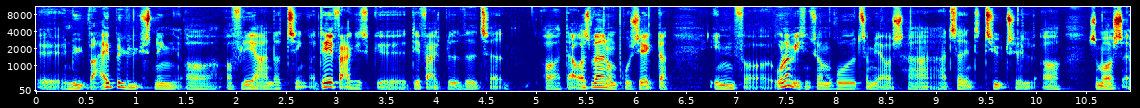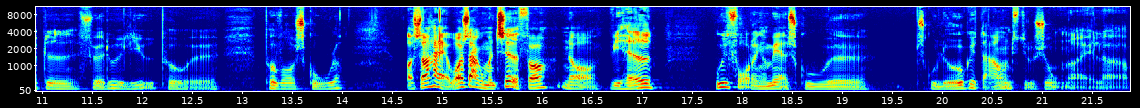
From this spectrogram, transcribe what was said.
øh, ny vejbelysning og, og flere andre ting. Og det er, faktisk, øh, det er faktisk blevet vedtaget. Og der har også været nogle projekter inden for undervisningsområdet, som jeg også har, har taget initiativ til, og som også er blevet ført ud i livet på, øh, på vores skoler. Og så har jeg jo også argumenteret for, når vi havde udfordringer med at skulle, øh, skulle lukke daginstitutioner eller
